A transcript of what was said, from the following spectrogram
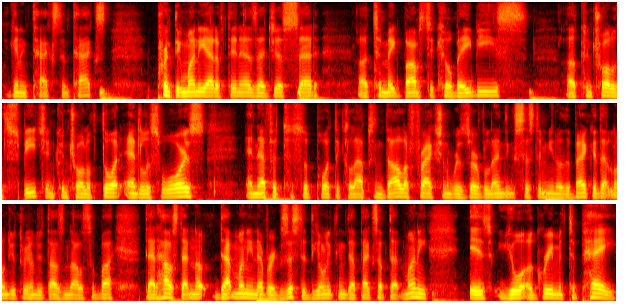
we're getting taxed and taxed, printing money out of thin air, as I just said, uh, to make bombs to kill babies, uh, control of speech and control of thought, endless wars, an effort to support the collapsing dollar, fraction reserve lending system. You know, the banker that loaned you three hundred thousand dollars to buy that house, that no, that money never existed. The only thing that backs up that money is your agreement to pay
